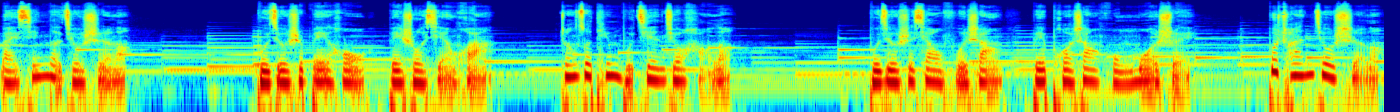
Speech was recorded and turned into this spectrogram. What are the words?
买新的就是了。不就是背后被说闲话，装作听不见就好了。不就是校服上被泼上红墨水，不穿就是了。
